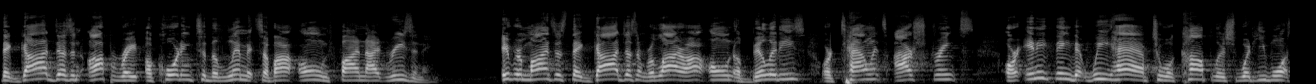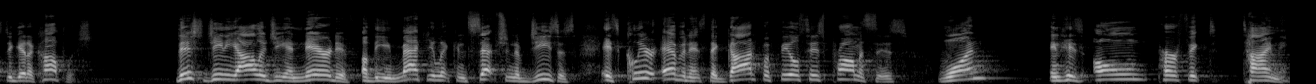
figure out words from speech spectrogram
that God doesn't operate according to the limits of our own finite reasoning. It reminds us that God doesn't rely on our own abilities or talents, our strengths, or anything that we have to accomplish what He wants to get accomplished. This genealogy and narrative of the Immaculate Conception of Jesus is clear evidence that God fulfills His promises, one, in His own perfect timing,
